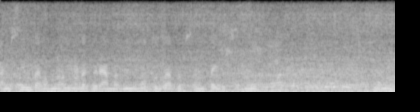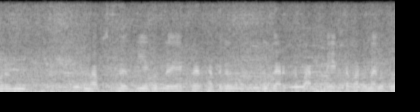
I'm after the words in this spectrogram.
আমি চিন্তা ভাবনা অন্যটা করে আমার মতো যাদর চিন্তাই করছি মনে করেন ভাবছি যে বিয়ে করলে একটা খাতিরে যদি আরেকটা ভালো হয়, একটা ভালো নাহলে তো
